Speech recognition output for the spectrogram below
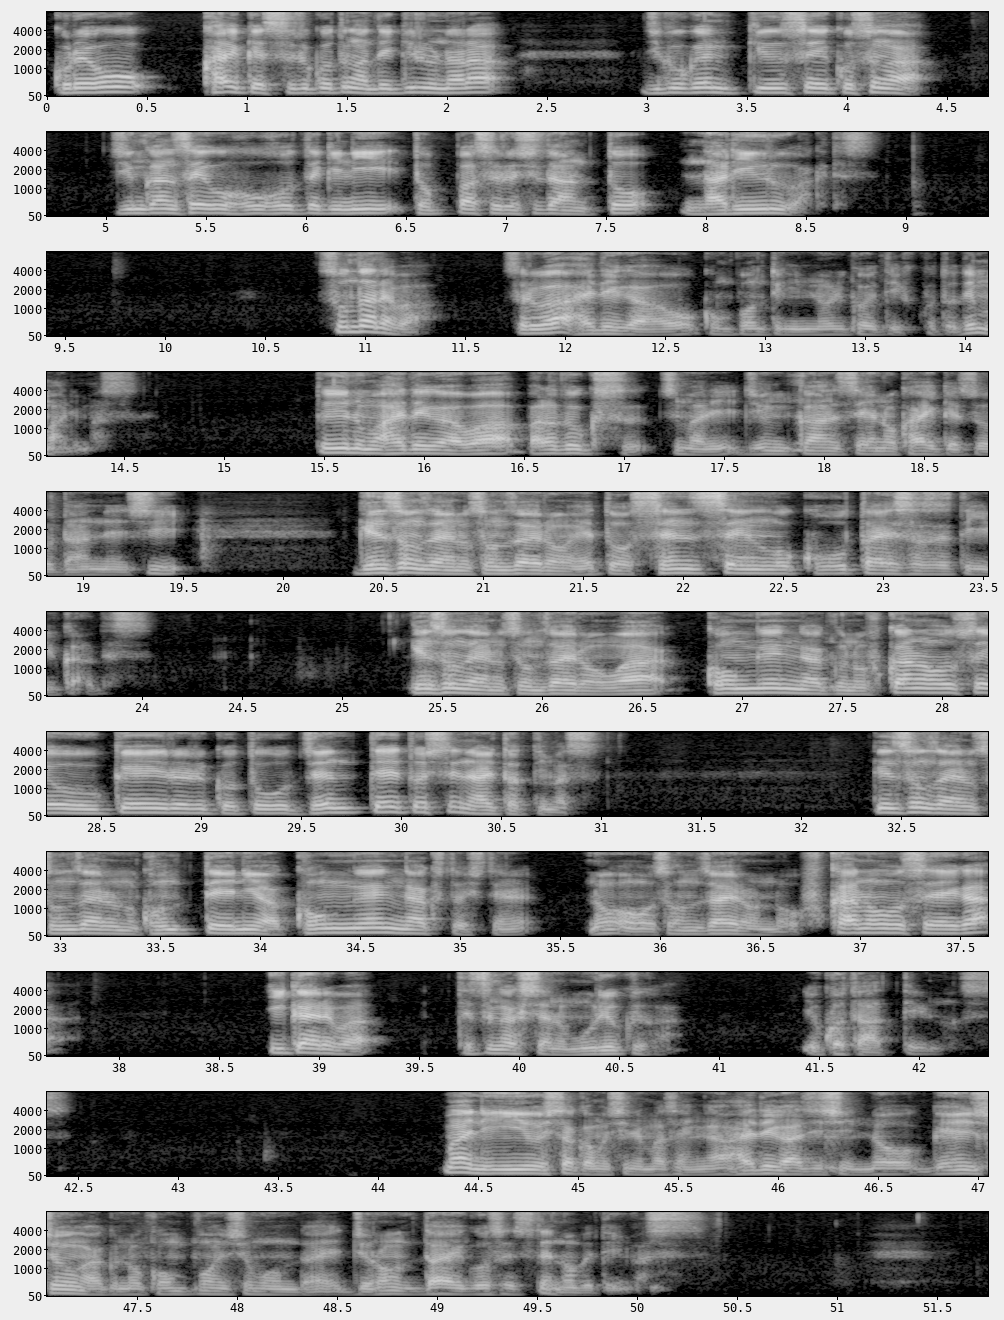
これを解決することができるなら自己言及性こそが循環性を方法的に突破する手段となり得るわけです。そうなればそれはハイデガーを根本的に乗り越えていくことでもあります。というのもハイデガーはパラドックス、つまり循環性の解決を断念し、現存在の存在論へと戦線を後退させているからです。現存在の存在論は根源学の不可能性を受け入れることを前提として成り立っています。現存在の存在論の根底には根源学としての存在論の不可能性が言い換えれば哲学者の無力が横たわっているのです。前に引用したかもしれませんが、ハイデガー自身の現象学の根本書問題、序論第5節で述べています。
